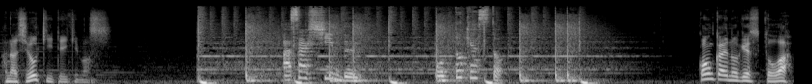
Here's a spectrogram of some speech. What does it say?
話を聞いていきます。朝日新聞ポッドキャスト。今回のゲストは、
